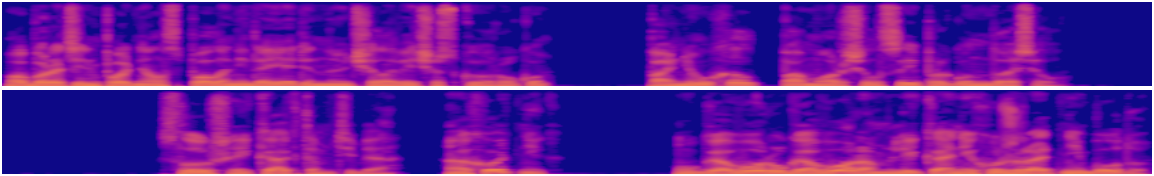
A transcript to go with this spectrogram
оборотень поднял с пола недоеденную человеческую руку, понюхал, поморщился и прогундосил. «Слушай, как там тебя? Охотник? Уговор уговором, ликаниху жрать не буду.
